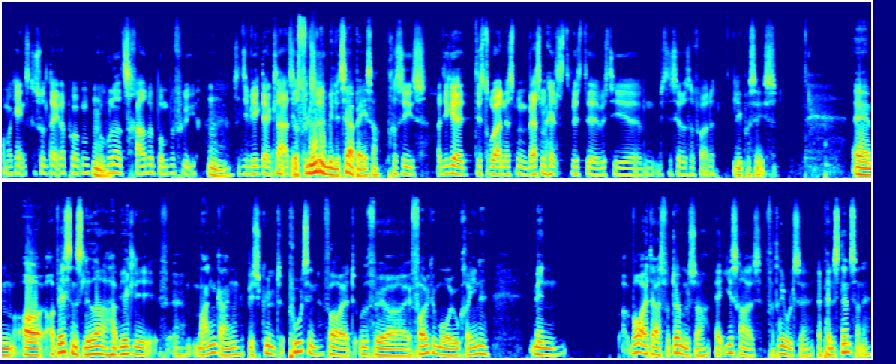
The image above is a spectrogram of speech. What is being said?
amerikanske soldater på dem, mm. og 130 bombefly. Mm. Så de virkelig er klar ja, til at slå til. militærbaser. Præcis. Og de kan destruere næsten hvad som helst, hvis, det, hvis, de, øh, hvis de sætter sig for det. Lige præcis. Øhm, og, og Vestens ledere har virkelig øh, mange gange beskyldt Putin for at udføre øh, folkemord i Ukraine, men hvor er deres fordømmelser af Israels fordrivelse af palæstinenserne?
